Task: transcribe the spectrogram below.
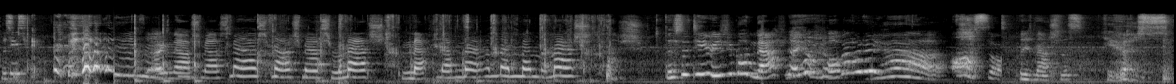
This is Sorry, mash, mash, mash, mash, mash, mash, mash, mash, mash, mash, mash, mash. There's a TV show called Mash and I don't know about it? Yeah. Awesome. Please mash this. Yes.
